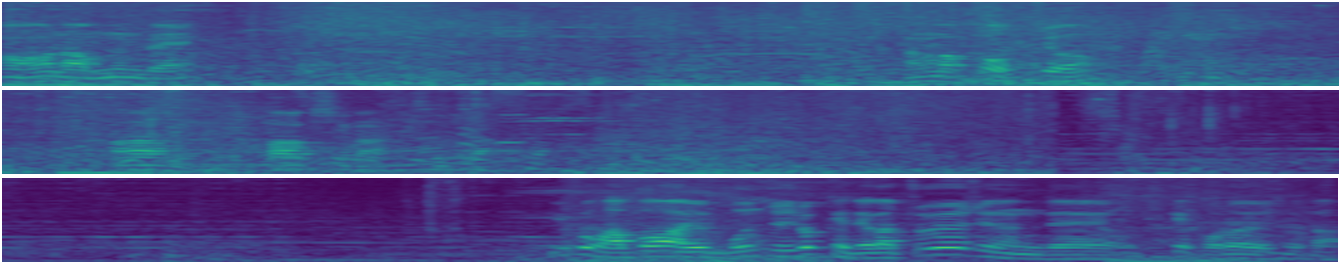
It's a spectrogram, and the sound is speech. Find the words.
어, 나 없는데. 거 없죠? 아, 과학 시간, 진짜. 이거 봐봐 이거 먼저 이렇게 내가 쪼여지는데 어떻게 걸어요 제가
